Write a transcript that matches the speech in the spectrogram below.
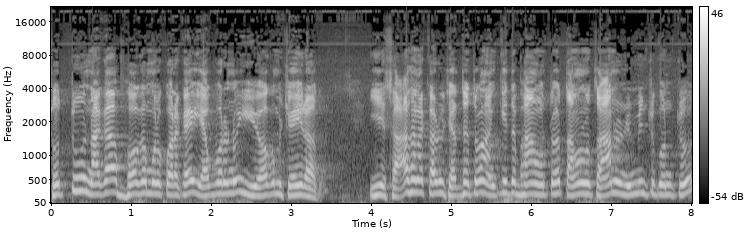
సొత్తు నగ భోగముల కొరకై ఎవ్వరునూ ఈ యోగము చేయరాదు. ఈ సాధన కడు శ్రద్ధతో అంకిత భావంతో తనను తాను నిర్మించుకుంటూ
